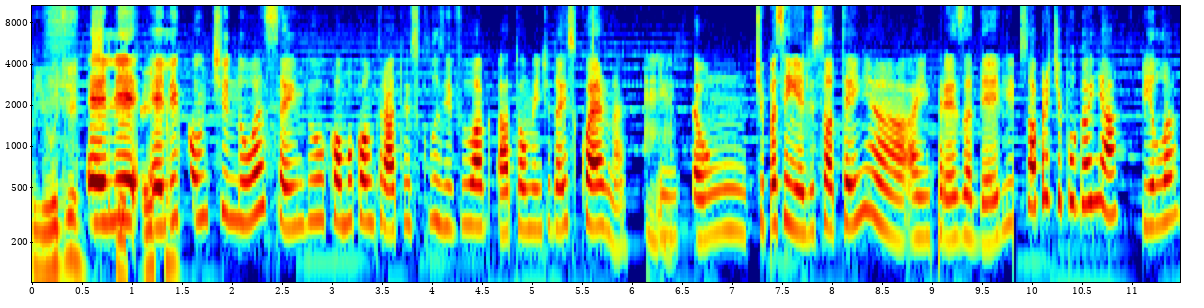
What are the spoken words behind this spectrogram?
Yuji. ele, ele continua sendo como contrato exclusivo atualmente da Square, né? Hum. Então, tipo assim, ele só tem a, a empresa dele só pra, tipo, ganhar pila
